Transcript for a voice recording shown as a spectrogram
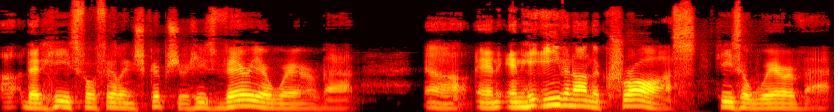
uh, that he's fulfilling Scripture. He's very aware of that. Uh, and, and he, even on the cross, he's aware of that.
